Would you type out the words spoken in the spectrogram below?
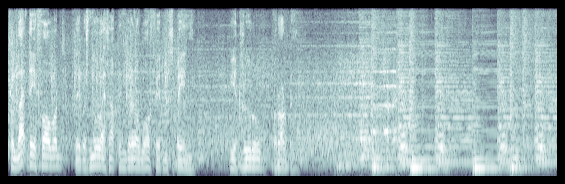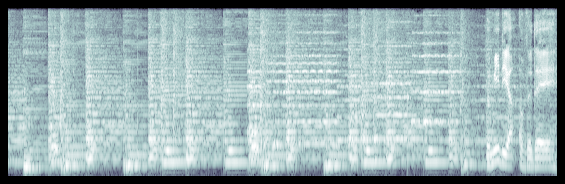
From that day forward, there was no let up in guerrilla warfare in Spain, be it rural or urban. The media of the day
